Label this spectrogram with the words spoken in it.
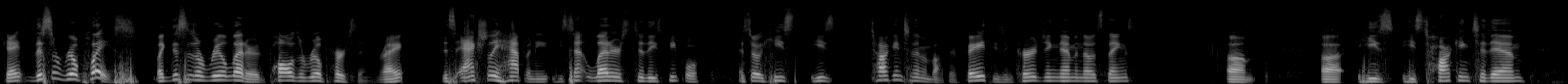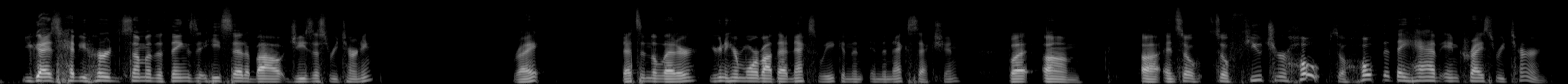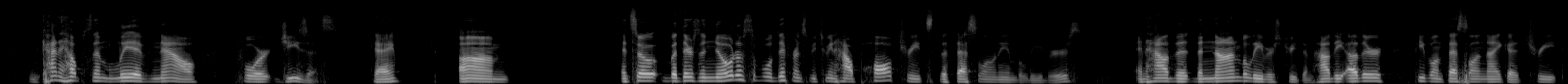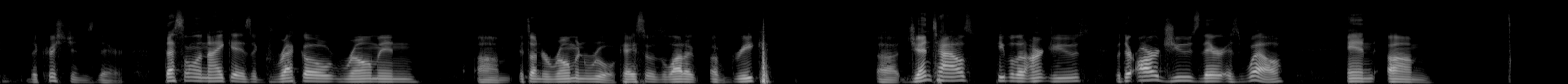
Okay? This is a real place. Like, this is a real letter. Paul's a real person, right? This actually happened. He, he sent letters to these people. And so he's, he's talking to them about their faith, he's encouraging them in those things. Um, uh, he's, he's talking to them. You guys, have you heard some of the things that he said about Jesus returning? Right? That's in the letter. You're going to hear more about that next week in the, in the next section. But, um, uh, and so, so future hope. So hope that they have in Christ's return. And kind of helps them live now for Jesus. Okay? Um, and so, but there's a noticeable difference between how Paul treats the Thessalonian believers and how the, the non believers treat them, how the other people in Thessalonica treat the Christians there. Thessalonica is a Greco Roman, um, it's under Roman rule, okay? So there's a lot of, of Greek uh, Gentiles, people that aren't Jews, but there are Jews there as well. And, um,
